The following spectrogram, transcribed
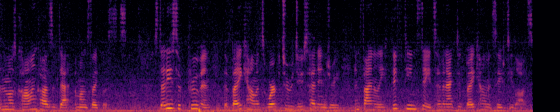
and the most common cause of death among cyclists. Studies have proven that bike helmets work to reduce head injury, and finally, 15 states have enacted bike helmet safety laws.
